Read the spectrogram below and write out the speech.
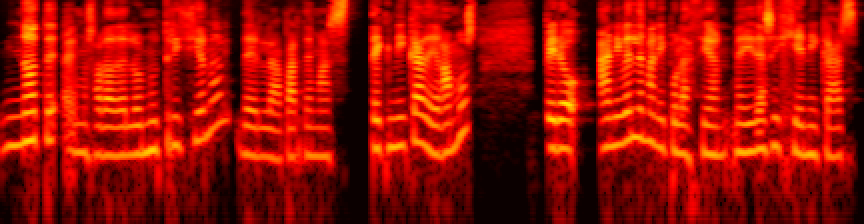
No te, hemos hablado de lo nutricional, de la parte más técnica, digamos, pero a nivel de manipulación, medidas higiénicas,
